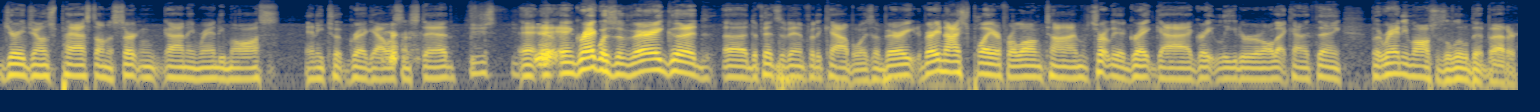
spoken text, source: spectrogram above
Jerry Jones passed on a certain guy named Randy Moss, and he took Greg Ellis instead. Did you, And, Yeah. and Greg was a very good uh, defensive end for the Cowboys. A very, very nice player for a long time. Certainly a great guy, a great leader, and all that kind of thing. But Randy Moss was a little bit better.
